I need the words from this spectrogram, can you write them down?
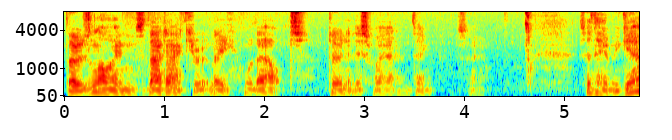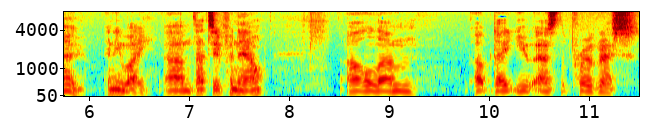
those lines that accurately without doing it this way I don't think. So so there we go. Anyway um, that's it for now. I'll um, update you as the progress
